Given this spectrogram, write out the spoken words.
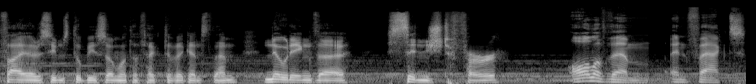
Fire seems to be somewhat effective against them. noting the singed fur. All of them, in fact,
